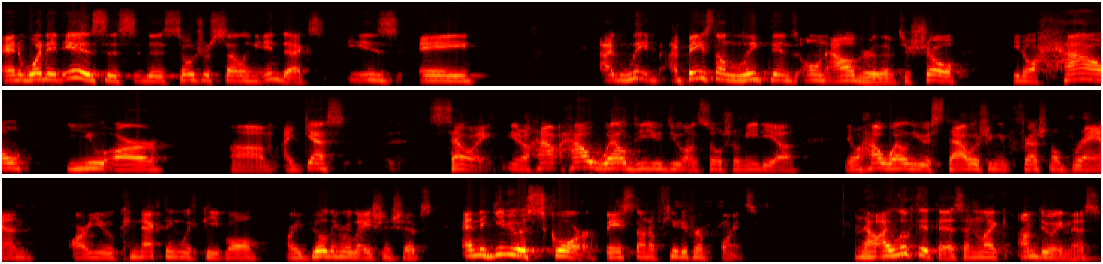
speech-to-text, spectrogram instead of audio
And what it is, this the social selling index is a I based on LinkedIn's own algorithm to show, you know, how you are, um, I guess, selling. You know, how how well do you do on social media? You know, how well are you establishing a professional brand? Are you connecting with people? Are you building relationships? And they give you a score based on a few different points. Now I looked at this and like I'm doing this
